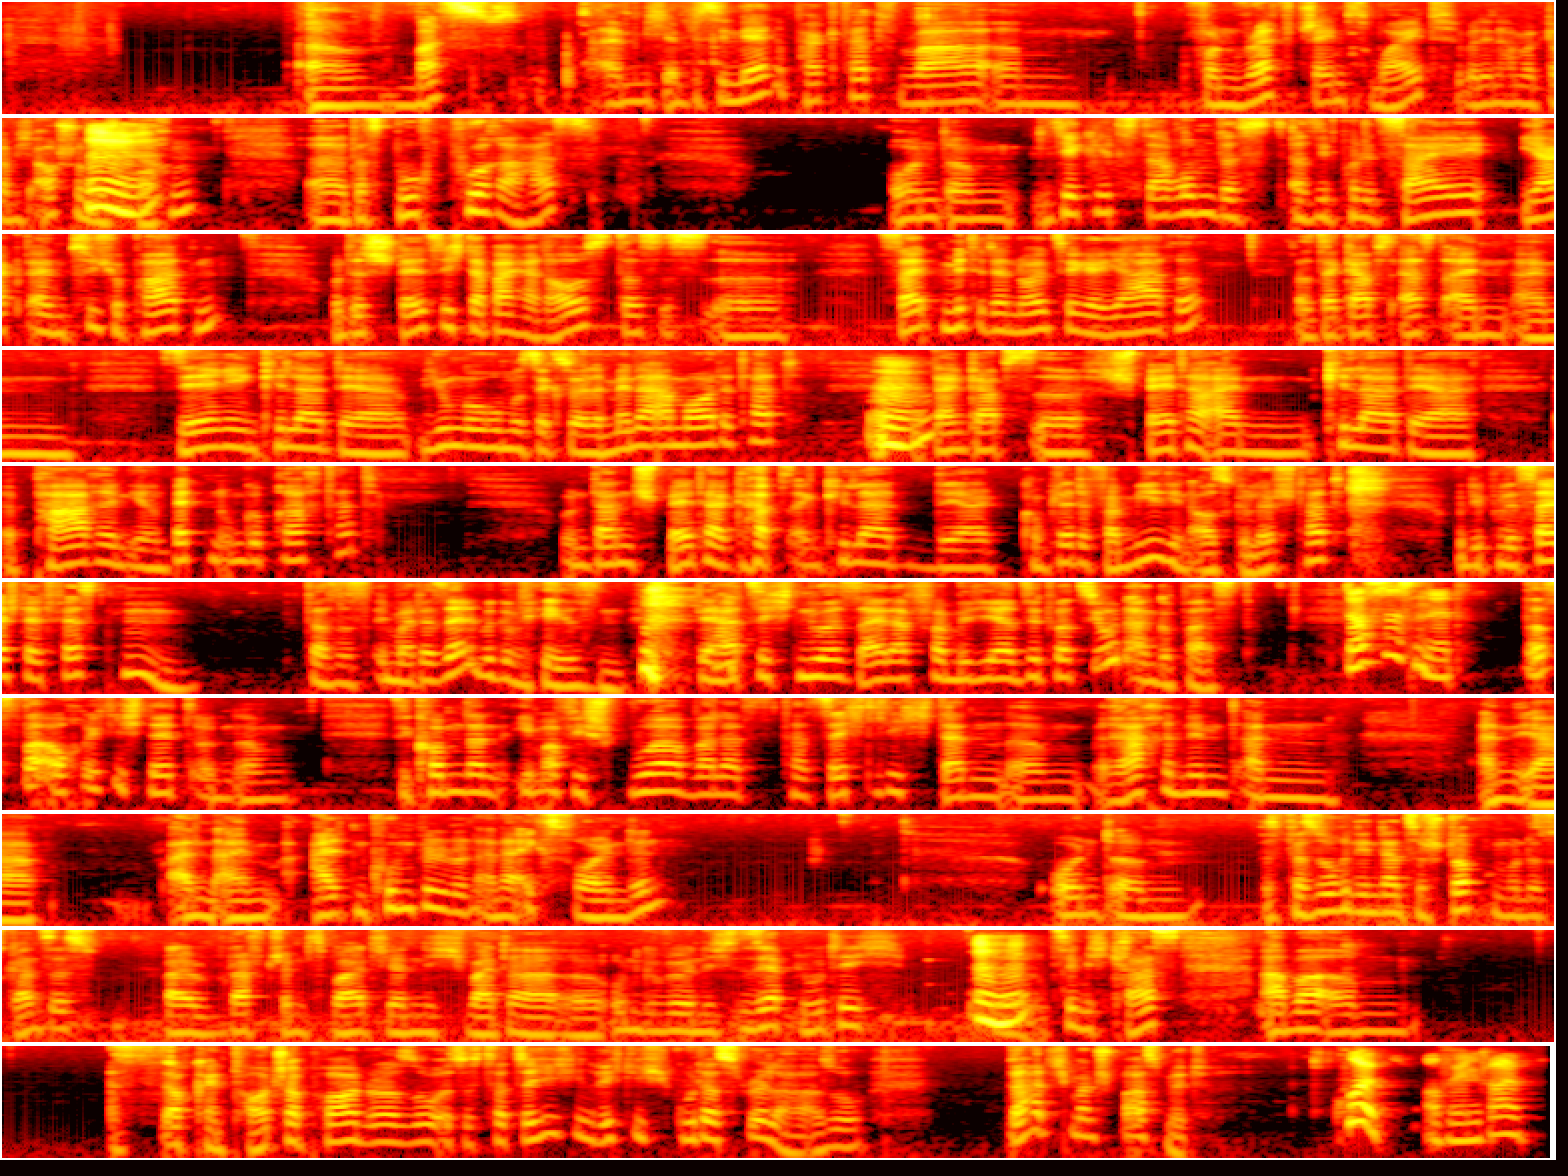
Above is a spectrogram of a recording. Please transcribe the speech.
Äh, was mich ein bisschen mehr gepackt hat, war ähm, von Rev James White, über den haben wir, glaube ich, auch schon mhm. gesprochen, äh, das Buch Purer Hass. Und ähm, hier geht es darum, dass also die Polizei jagt einen Psychopathen und es stellt sich dabei heraus, dass es äh, seit Mitte der 90er Jahre, also da gab es erst einen, einen Serienkiller, der junge homosexuelle Männer ermordet hat. Mhm. Dann gab es äh, später einen Killer, der äh, Paare in ihren Betten umgebracht hat. Und dann später gab es einen Killer, der komplette Familien ausgelöscht hat. Und die Polizei stellt fest, hm, das ist immer derselbe gewesen. Der hat sich nur seiner familiären Situation angepasst. Das ist nett. Das war auch richtig nett. Und ähm, sie kommen dann ihm auf die Spur, weil er tatsächlich dann ähm, Rache nimmt an, an, ja, an einem alten Kumpel und einer Ex-Freundin. Und ähm, versuchen ihn dann zu stoppen und das Ganze ist bei Rough James White ja nicht weiter äh, ungewöhnlich, sehr blutig, mhm. äh, ziemlich krass, aber ähm, es ist auch kein Torture-Porn oder so, es ist tatsächlich ein richtig guter Thriller, also da hatte ich meinen Spaß mit. Cool, auf jeden Fall.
